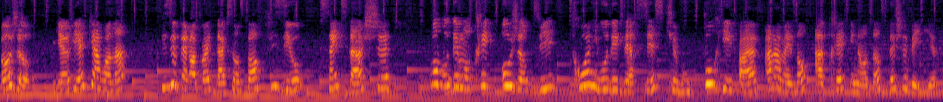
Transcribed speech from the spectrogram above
Bonjour, Gabrielle Caruana, physiothérapeute d'Action Sport Physio Saint-Eustache, pour vous démontrer aujourd'hui trois niveaux d'exercice que vous pourriez faire à la maison après une entorse de cheville.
